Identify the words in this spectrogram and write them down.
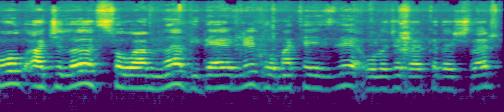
Bol acılı, soğanlı, biberli, domatesli olacak arkadaşlar.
